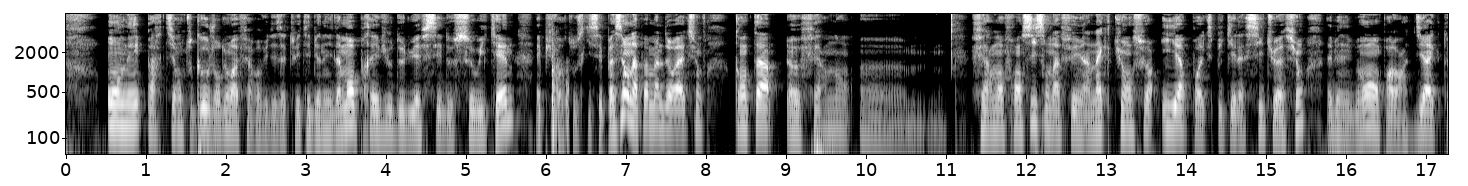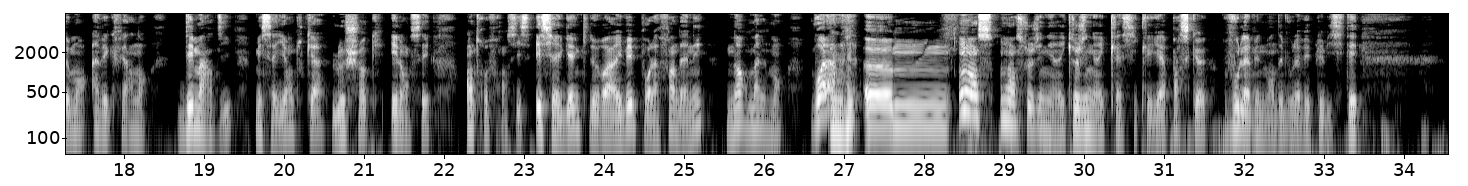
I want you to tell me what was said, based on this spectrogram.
On est parti, en tout cas aujourd'hui on va faire revue des actualités bien évidemment, preview de l'UFC de ce week-end, et puis voir tout ce qui s'est passé. On a pas mal de réactions. Quant à euh, Fernand, euh, Fernand Francis, on a fait un actu en sur hier pour expliquer la situation, et bien évidemment on parlera directement avec Fernand dès mardi, mais ça y est en tout cas, le choc est lancé entre Francis et Cyril qui devrait arriver pour la fin d'année normalement. Voilà, Mhm. euh, on lance, on lance le générique, le générique classique les gars, parce que vous l'avez demandé, vous l'avez plébiscité.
